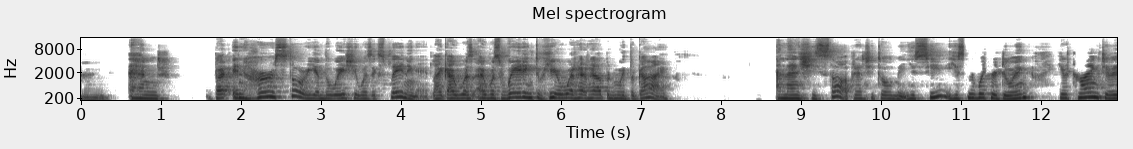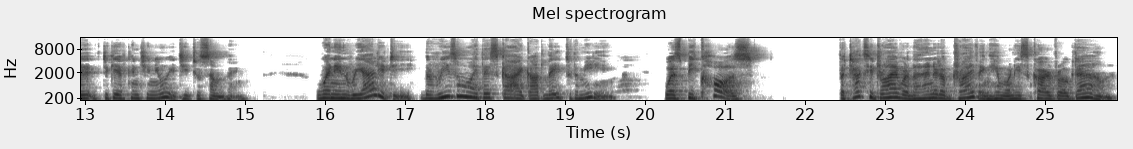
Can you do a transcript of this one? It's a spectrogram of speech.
Mm. And but in her story and the way she was explaining it, like I was I was waiting to hear what had happened with the guy. And then she stopped and she told me, "You see, you see what you're doing? You're trying to to give continuity to something." When in reality, the reason why this guy got late to the meeting was because the taxi driver that ended up driving him when his car broke down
